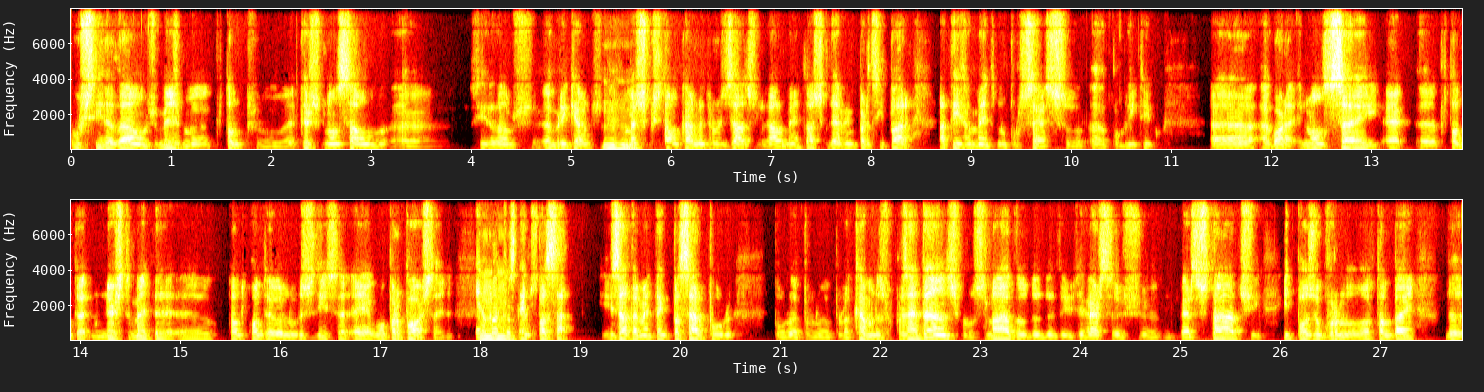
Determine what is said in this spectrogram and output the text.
os cidadãos, mesmo, portanto, aqueles que não são cidadãos americanos, uhum. mas que estão cá naturalizados legalmente, acho que devem participar ativamente no processo uh, político. Uh, agora, não sei, uh, portanto, neste momento, tanto quanto a Lourdes disse, é uma proposta. É uma uhum. proposta. Tem que passar, exatamente, tem que passar por, por, por, pela Câmara dos Representantes, pelo Senado de, de, de diversos, diversos Estados e, e, depois o Governador também de,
